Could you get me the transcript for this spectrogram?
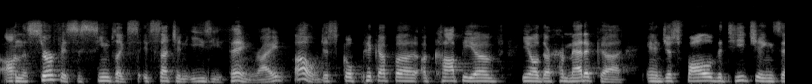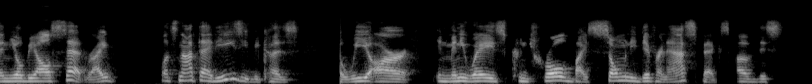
on the surface it seems like it's such an easy thing right oh just go pick up a, a copy of you know the hermetica and just follow the teachings and you'll be all set right well it's not that easy because we are in many ways controlled by so many different aspects of this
